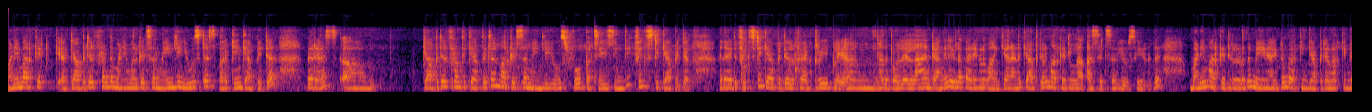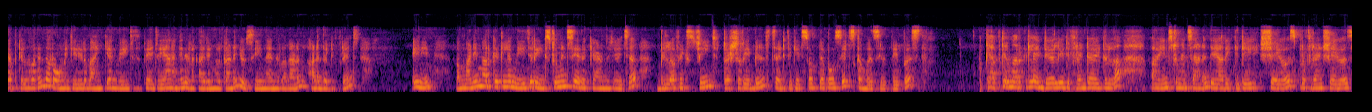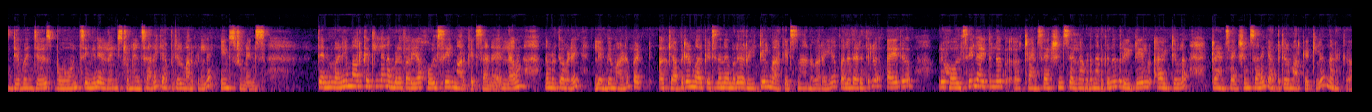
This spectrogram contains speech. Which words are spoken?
Money market capital from the money markets are mainly used as working capital whereas capital from the capital markets are mainly used for purchasing the fixed capital അതായത് fixed capital factory play അതുപോലെ land അങ്ങനെയുള്ള കാര്യങ്ങൾ വാങ്ങിക്കാനാണ് capital മാർക്കറ്റിലുള്ള assets use ചെയ്യുന്നത്. Money മാർക്കറ്റിലുള്ളത് മെയിനായിട്ടും working capital working capital എന്ന് പറയുന്നത് റോ മെറ്റീരിയൽ വാങ്ങിക്കാൻ വേജസ് പേ ചെയ്യാൻ അങ്ങനെയുള്ള കാര്യങ്ങൾക്കാണ് യൂസ് ചെയ്യുന്നത് എന്നുള്ളതാണ് അനദർ ഡിഫറൻസ് ഇനി മണി മാർക്കറ്റിലെ മേജർ ഇൻസ്ട്രുമെന്റ്സ് ഏതൊക്കെയാണെന്ന് ചോദിച്ചാൽ bill of exchange treasury bill certificates of deposits commercial papers capital മാർക്കറ്റിൽ എന്റയർലി ഡിഫറെന്റ് ആയിട്ടുള്ള ഇൻസ്ട്രുമെന്റ്സ് ആണ്. They are equity shares preference shares debentures bonds ഇങ്ങനെയുള്ള ഇൻസ്ട്രുമെന്റ്സ് ആണ് ക്യാപിറ്റൽ മാർക്കറ്റിലെ ഇൻസ്ട്രുമെന്റ്സ് ദെൻ മണി മാർക്കറ്റിൽ നമ്മൾ പറയുക ഹോൾസെയിൽ മാർക്കറ്റ്സ് ആണ്. എല്ലാം നമുക്ക് അവിടെ ലഭ്യമാണ് ബട്ട് ക്യാപിറ്റൽ മാർക്കറ്റ്സ് നമ്മൾ റീറ്റെയിൽ മാർക്കറ്റ്സ് എന്നാണ് പറയുക പലതരത്തിൽ അതായത് ഒരു ഹോൾസെയിൽ ആയിട്ടുള്ള ട്രാൻസാക്ഷൻസ് എല്ലാം അവിടെ നടക്കുന്നത് റീറ്റെയിൽ ആയിട്ടുള്ള ട്രാൻസാക്ഷൻസ് ആണ് ക്യാപിറ്റൽ മാർക്കറ്റിൽ നടക്കുക.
